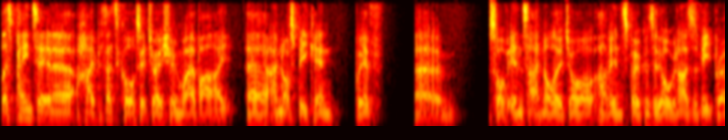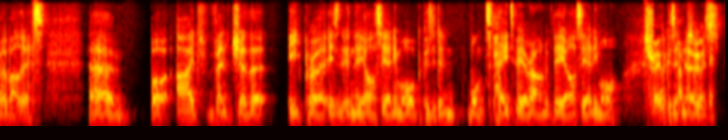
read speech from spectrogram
let's paint it in a hypothetical situation whereby uh, I'm not speaking with um, sort of inside knowledge or having spoken to the organisers of Ypres about this. Um, but I'd venture that Ypres isn't in the ERC anymore because it didn't want to pay to be around of the ERC anymore. True. Because it absolutely. knows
